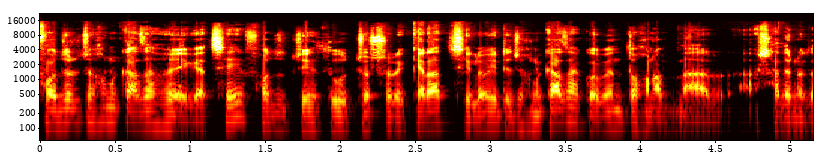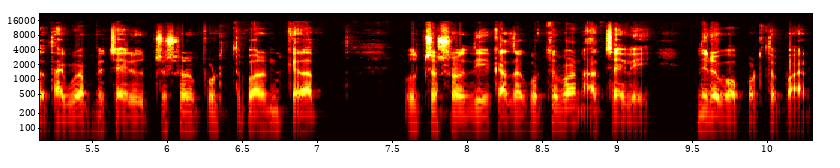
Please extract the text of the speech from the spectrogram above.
ফজর যখন কাজা হয়ে গেছে, ফজর যেহেতু উচ্চস্বরে কেরাত ছিল, এটা যখন কাজা করবেন, তখন আপনার স্বাধীনতা থাকবে, আপনি চাইলে উচ্চস্বরে পড়তে পারেন, কেরাত উচ্চস্বরে দিয়ে কাজা করতে পারেন আর চাইলেই নীরবা পড়তে পারেন।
